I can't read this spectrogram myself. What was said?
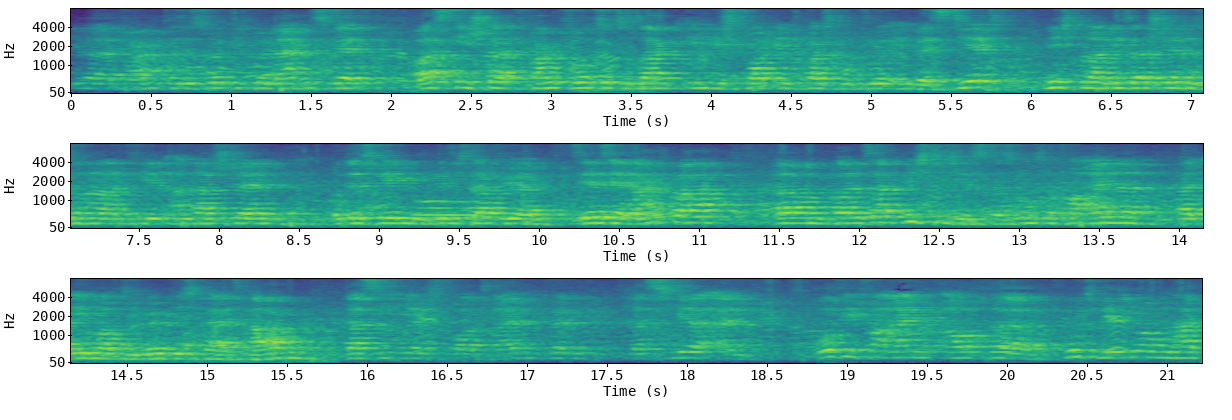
Lieber Herr Frank, das ist wirklich bemerkenswert, was die Stadt Frankfurt sozusagen in die Sportinfrastruktur investiert. Nicht nur an dieser Stelle, sondern an vielen anderen Stellen. Und deswegen bin ich dafür sehr, sehr dankbar ähm, weil es halt wichtig ist, dass unsere Vereine halt eben auch die Möglichkeit haben, dass sie ihren Sport treiben können, dass hier ein Profiverein auch äh, gute Bedingungen hat,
